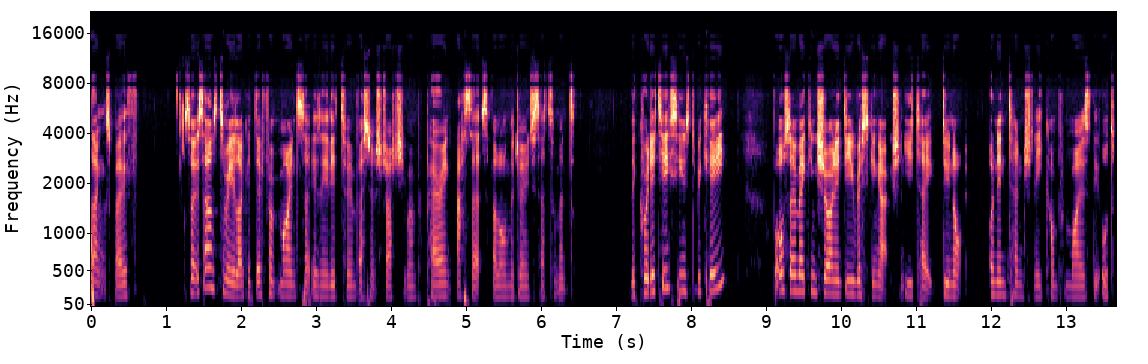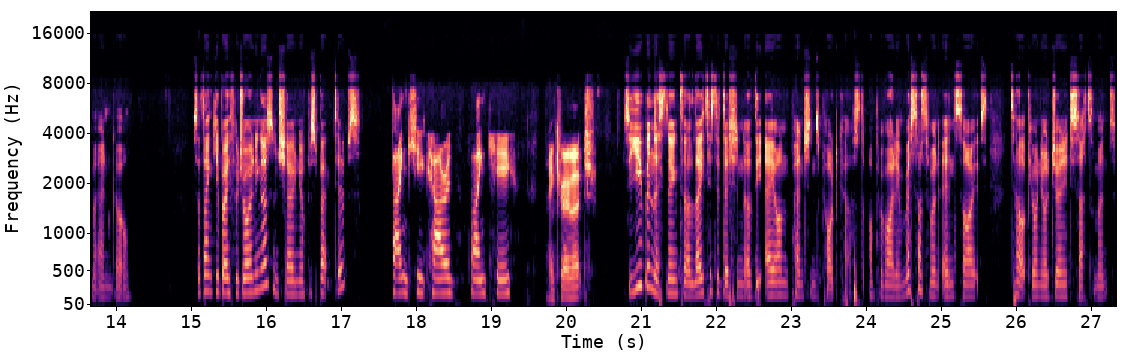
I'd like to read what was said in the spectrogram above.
Thanks both. So it sounds to me like a different mindset is needed to investment strategy when preparing assets along the journey to settlement. Liquidity seems to be key, but also making sure any de-risking action you take do not unintentionally compromise the ultimate end goal. So thank you both for joining us and sharing your perspectives. Thank you, Karen. Thank you. Thank you very much. So you've been listening to the latest edition of the Aon Pensions podcast on providing risk settlement insights to help you on your journey to settlement,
